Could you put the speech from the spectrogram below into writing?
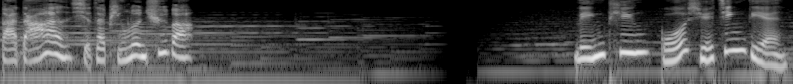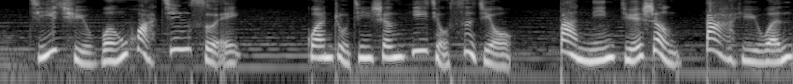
把答案写在评论区吧。聆听国学经典，汲取文化精髓，关注今生一九四九，伴您决胜大语文。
